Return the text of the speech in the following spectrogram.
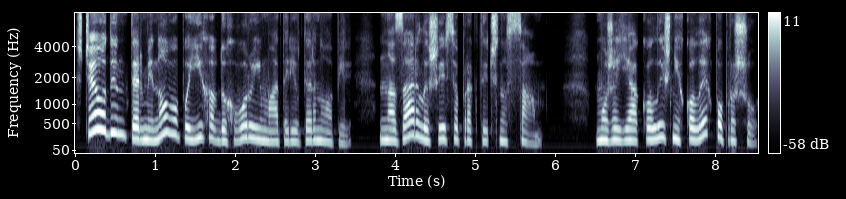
Ще один терміново поїхав до хворої матері в Тернопіль. Назар лишився практично сам. Може, я колишніх колег попрошу?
